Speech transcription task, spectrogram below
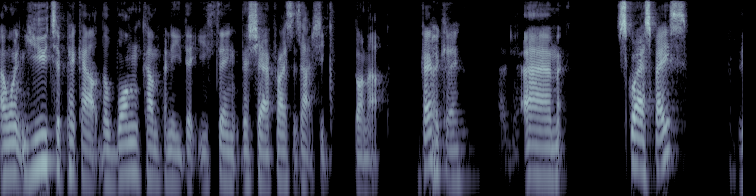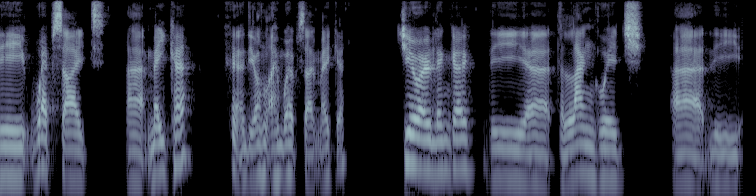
I want you to pick out the one company that you think the share price has actually gone up. Okay. Okay. Um, Squarespace, the website uh, maker, the online website maker. Duolingo, the uh, the language, uh, the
